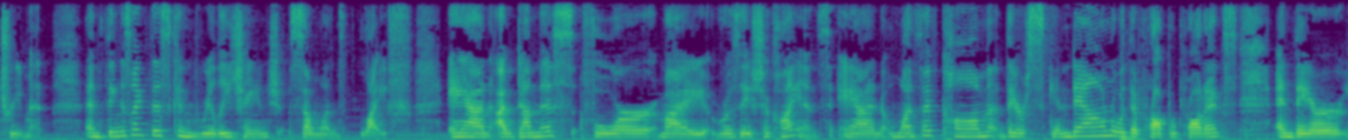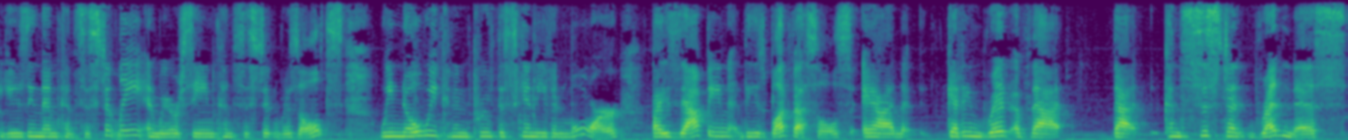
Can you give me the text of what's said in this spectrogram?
treatment. And things like this can really change someone's life. And I've done this for my rosacea clients. And once I've calmed their skin down with the proper products and they are using them consistently and we are seeing consistent results, we know we can improve the skin even more by zapping these blood vessels and getting rid of that that consistent redness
